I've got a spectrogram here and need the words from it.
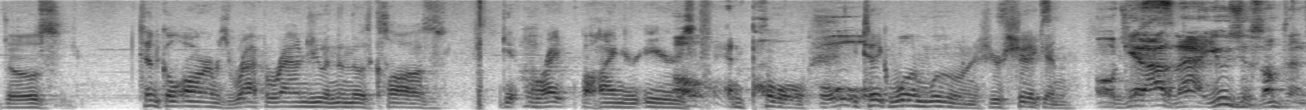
Those tentacle arms wrap around you, and then those claws get right behind your ears Oh. and pull. You take one wound, if you're shaken, Oh, get out of that. Use just something.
